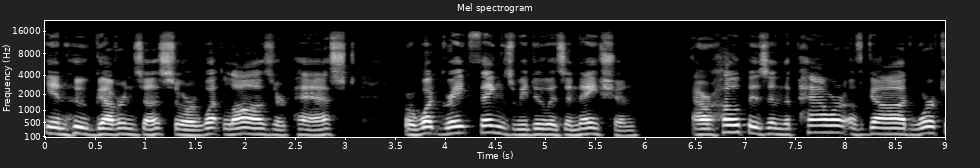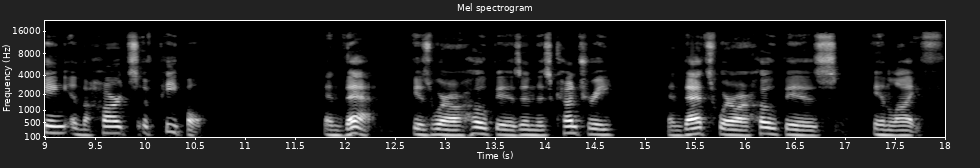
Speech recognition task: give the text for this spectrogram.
in who governs us or what laws are passed or what great things we do as a nation our hope is in the power of God working in the hearts of people. And that is where our hope is in this country, and that's where our hope is in life.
